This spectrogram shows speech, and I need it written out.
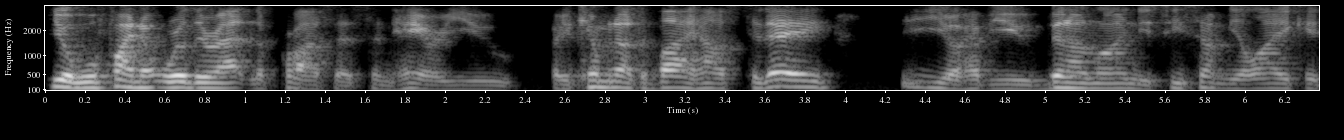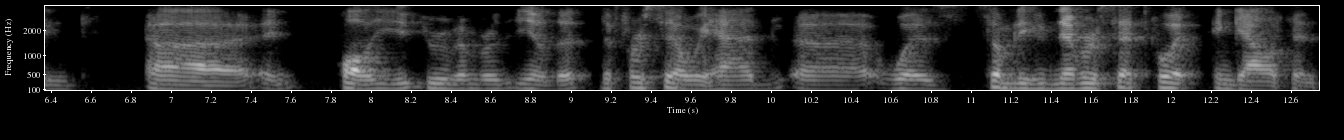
you know, we'll find out where they're at in the process. And hey, are you are you coming out to buy a house today? you know, have you been online? You see something you like, and uh, and Paul, you, you remember, you know, the, the first sale we had uh, was somebody who'd never set foot in Gallatin,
